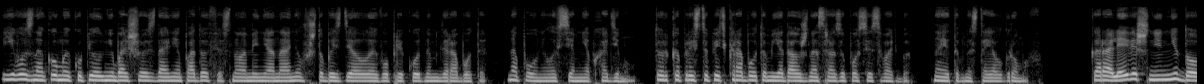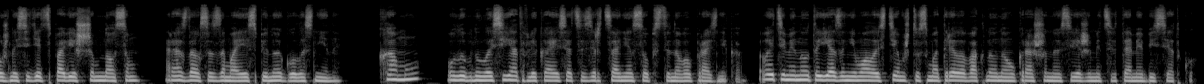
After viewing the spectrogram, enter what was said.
Его знакомый купил небольшое здание под офис, но меня нанял, чтобы сделала его пригодным для работы, наполнила всем необходимым. Только приступить к работам я должна сразу после свадьбы. На этом настоял Громов. «Королевишне не должно сидеть с повисшим носом», — раздался за моей спиной голос Нины. «Кому?» — улыбнулась я, отвлекаясь от созерцания собственного праздника. В эти минуты я занималась тем, что смотрела в окно на украшенную свежими цветами беседку,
